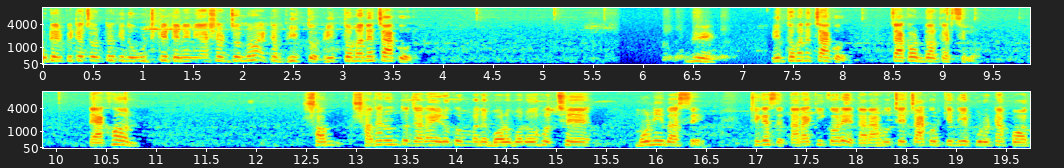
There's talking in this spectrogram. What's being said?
উটের পিঠে চড়তো, কিন্তু উটকে টেনে নিয়ে আসার জন্য একটা ভৃত্য ভৃত্য মানে চাকর। জি। ভৃত্য মানে চাকর। চাকর দরকার ছিল। তো এখন সাধারণত যারা এরকম মানে বড় বড় হচ্ছে মনিব আছে ঠিক আছে তারা কি করে? তারা হচ্ছে চাকরকে দিয়ে পুরোটা পথ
